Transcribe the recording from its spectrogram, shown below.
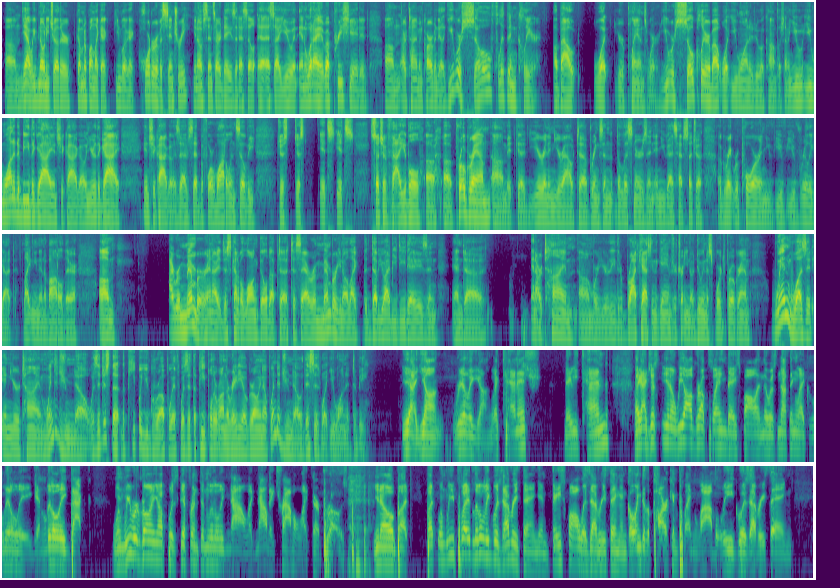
um, yeah, we've known each other coming up on like a like a quarter of a century, you know, since our days at SL, uh, SIU. And, and what I appreciated um, our time in Carbondale, you were so flippin' clear about what your plans were. You were so clear about what you wanted to accomplish. I mean, you you wanted to be the guy in Chicago, and you're the guy in Chicago. As I've said before, Waddle and Sylvie just just it's it's such a valuable uh, uh, program. Um, it uh, year in and year out uh, brings in the listeners, and, and you guys have such a, a great rapport, and you've you've you've really got lightning in a bottle there. Um, I remember, and I just kind of a long build up to to say I remember, you know, like the WIDB days and and uh, our time um, where you're either broadcasting the games or you know doing a sports program when was it in your time? When did you know? Was it just the, the people you grew up with? Was it the people that were on the radio growing up? When did you know this is what you wanted to be? Yeah, young, really young, like 10 ish, maybe 10. Like I just, you know, we all grew up playing baseball and there was nothing like Little League. And Little League back when we were growing up was different than Little League now. Like now they travel like they're pros, you know, but but when we played, Little League was everything, and baseball was everything, and going to the park and playing Lob League was everything.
